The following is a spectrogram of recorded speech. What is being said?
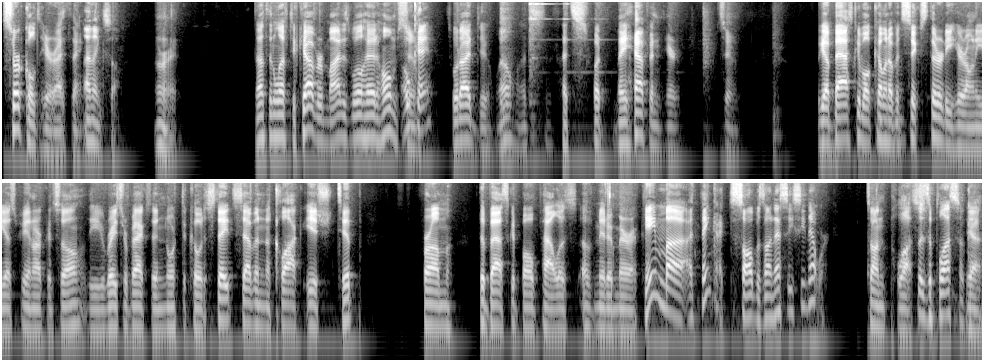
circled here, I think. I think so. All right. Nothing left to cover. Might as well head home soon. Okay. That's what I'd do. Well, that's that's what may happen here soon. We got basketball coming up at 6:30 here on ESPN Arkansas. The Razorbacks in North Dakota State, seven o'clock ish tip from the Basketball Palace of Mid America. Game, uh, I think I saw was on SEC Network. It's on Plus. Is it Plus? Okay. Yeah,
